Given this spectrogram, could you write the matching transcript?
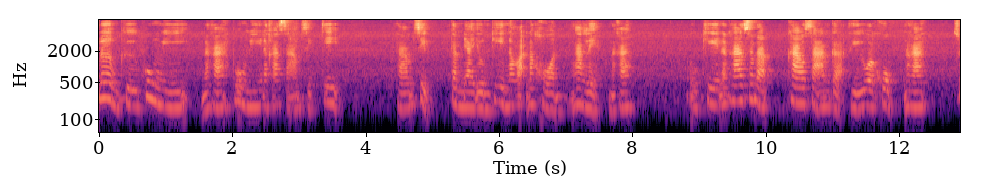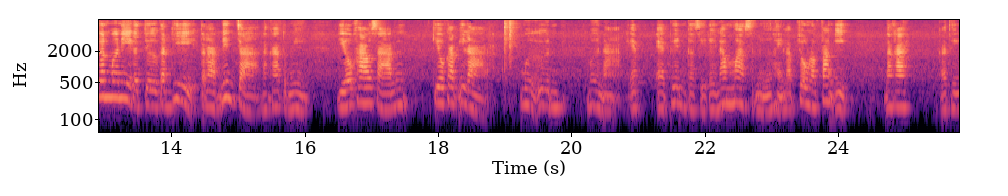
เริ่มคือพรุ่งนี้นะคะพรุ่งนี้นะคะสามิบที่สามิบกันยายนที่นวนครงานเหล็กนะคะ โอเคนะคะสำหรับข่าวสารก็ถือว่าครบนะคะ ส่วนมื้อนี้ก็เจอกันที่ตลาดนินจานะคะ ตรงนี้ เดี๋ยวข่าวสารเกี่ยวกับอีหลามืออื่นมือหนาแอปแอดเพนกสิได้นำมาเสนอให้รับชมรับฟังอีกนะคะก็ถือ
